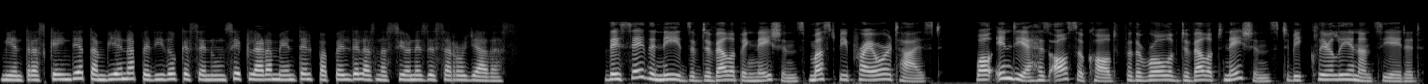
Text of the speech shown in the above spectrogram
mientras que India también ha pedido que se enuncie claramente el papel de las naciones desarrolladas. They say the needs of developing nations must be prioritized, while India has also called for the role of developed nations to be clearly enunciated.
